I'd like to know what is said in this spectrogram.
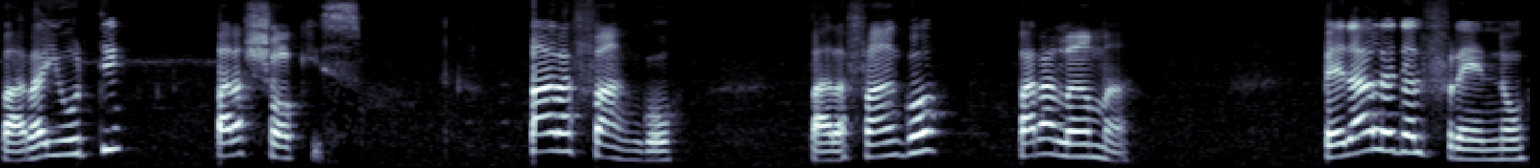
Para-iurti. Para-choques. Para-fango. Para-fango paralama. Pedale del freno.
